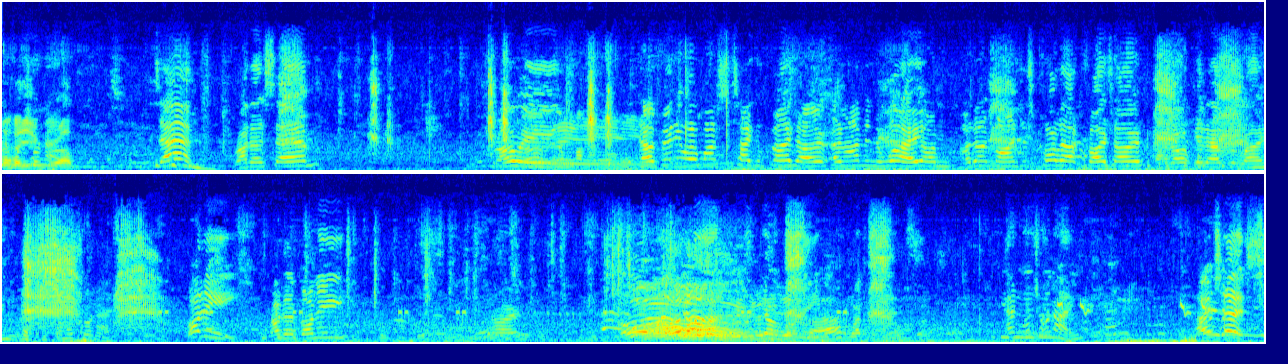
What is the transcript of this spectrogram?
Oh, you your name? grub. Sam. Righto, Sam. Throwing. Now, if anyone wants to take a photo and I'm in the way, I'm, I don't mind. Just call out photo and I'll get out of the way. And what's your name? Bonnie. Righto, Bonnie. Right. Oh, oh! good girl, Bonnie. And what's your name? Otis.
